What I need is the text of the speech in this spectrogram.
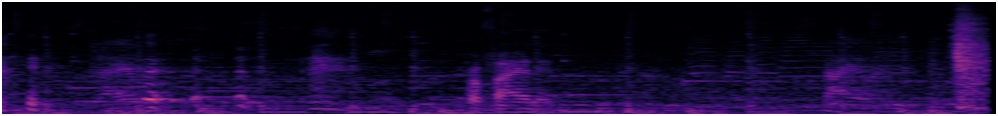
Profiling. Styling.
